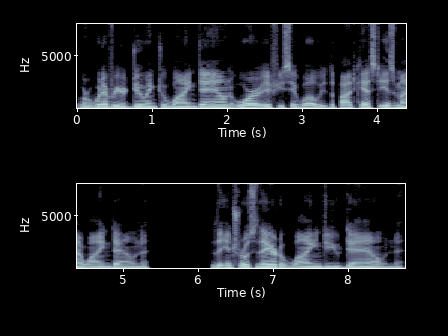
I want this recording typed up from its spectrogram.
or whatever you're doing to wind down. Or if you say, well, the podcast is my wind down, the intro's there to wind you down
